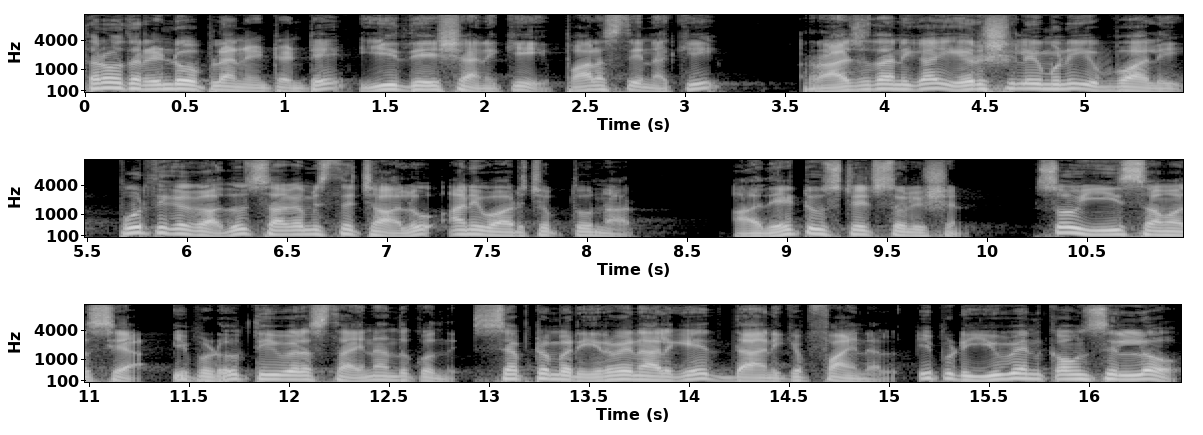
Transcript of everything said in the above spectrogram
తర్వాత రెండవ ప్లాన్ ఏంటంటే ఈ దేశానికి పాలస్తీనాకి రాజధానిగా ఎరుషులేముని ఇవ్వాలి. పూర్తిగా కాదు సగమిస్తే చాలు అని వారు చెప్తున్నారు. అదే టూ స్టేట్ సొల్యూషన్ సో ఈ సమస్య ఇప్పుడు తీవ్ర స్థాయిని అందుకుంది. సెప్టెంబర్ ఇరవై నాలుగే దానికి ఫైనల్. ఇప్పుడు యుఎన్ కౌన్సిల్లో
